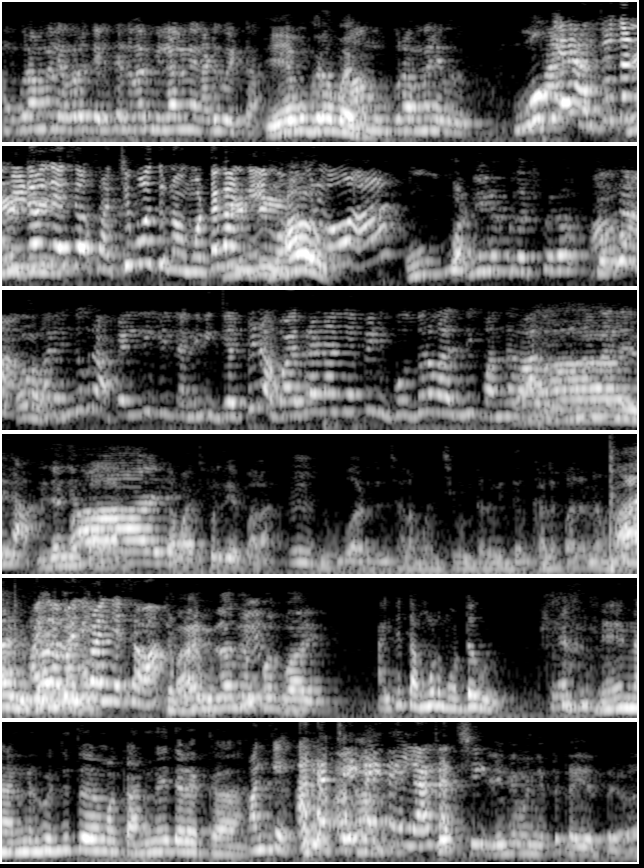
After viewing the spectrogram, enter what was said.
ముగ్గురు అమ్మాయిలు ఎవరో తెలిసిన వరకు వీళ్ళని నేను అడుగు పెట్టా. ఏ ముగ్గురు ఆ అమ్మాయిలు ముగ్గురు అమ్మాయిలు ఎవరు? ఊకే అర్జున్ వీడియో చేసావు చచ్చిపోతున్నావు మొట్టగాన్ని ముగ్గురు. ఆ? ఉవ్వ, నేను ఎప్పుడు చచ్చిపోయినా? అవునా? ఆ. మరి ఎందుకు రా పెళ్ళికి గిట్ల? నీకు చెప్పిన? బాయ్ ఫ్రెండ్ అని చెప్పి కలిసి నీకు వంద కాదు రెండు వందలు తెలుసా? నిజం చెప్పాలా? బాయ్. నా మనస్ఫూర్తి చెప్పాలా? నువ్వు అర్జున్ చాలా మంచిగా ఉంటారు మీ ఇద్దరు కలపాలని అయితే మంచి పని చేస్తావా? బాయ్, నిజం చెప్పకు బాయ్. అయితే తమ్ముడు మొడ్డగుడు. నేను నన్ను గుంజుతా మాకు అన్న అవుతాడక్క అన్న ఇలా నేనేమని చెప్తే ట్రై చేస్తా కదా.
